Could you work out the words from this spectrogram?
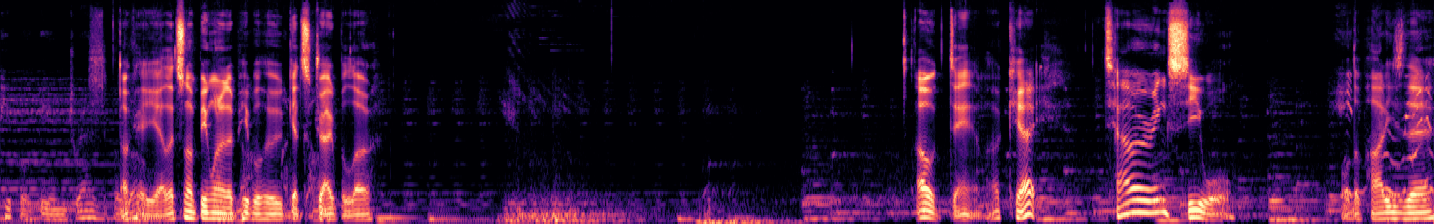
people being dragged below. Okay, yeah, let's not be one of the people who gets dragged below. Oh, damn. Okay. Towering seawall. All the parties there.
